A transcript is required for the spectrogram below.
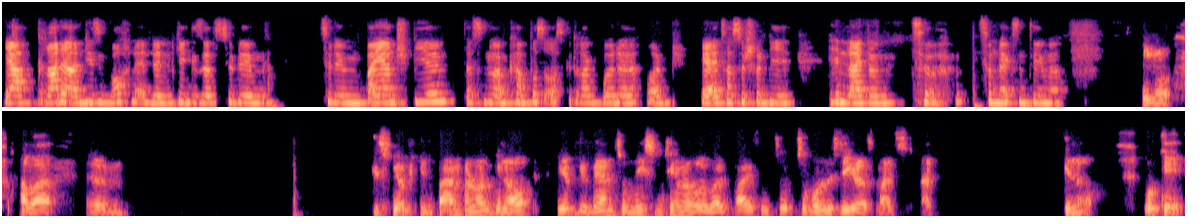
ja gerade an diesem Wochenende im Gegensatz zu dem zu dem Bayern-Spiel, das nur am Campus ausgetragen wurde. Und ja, jetzt hast du schon die Hinleitung zu, zum nächsten Thema. Genau, aber ähm, jetzt habe ich den Faden verloren. Genau, wir, wir werden zum nächsten Thema rübergreifen, zur, zur Bundesliga, das meinst du? Ne? Genau. Okay.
